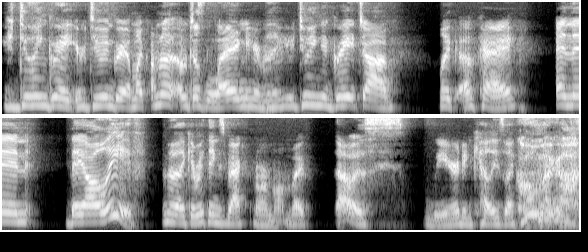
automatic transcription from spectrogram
You're doing great. You're doing great. I'm like, I'm not, I'm just laying here, but you're doing a great job. I'm like, okay. And then they all leave. And they're like, everything's back to normal. I'm like, that was weird. And Kelly's like, oh my God.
